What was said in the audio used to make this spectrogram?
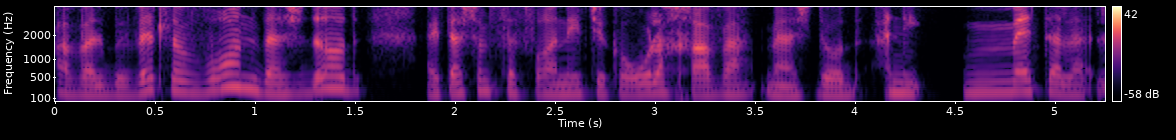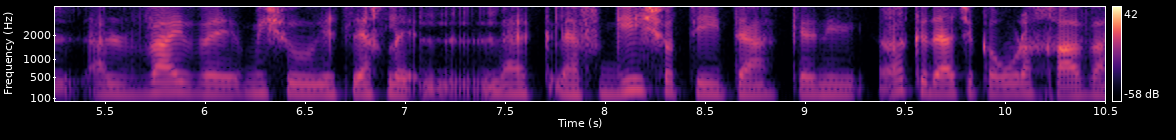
אבל בבית לברון באשדוד הייתה שם ספרנית שקראו לה חווה מאשדוד. אני מתה, הלוואי ומישהו יצליח להפגיש אותי איתה, כי אני רק יודעת שקראו לה חווה.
